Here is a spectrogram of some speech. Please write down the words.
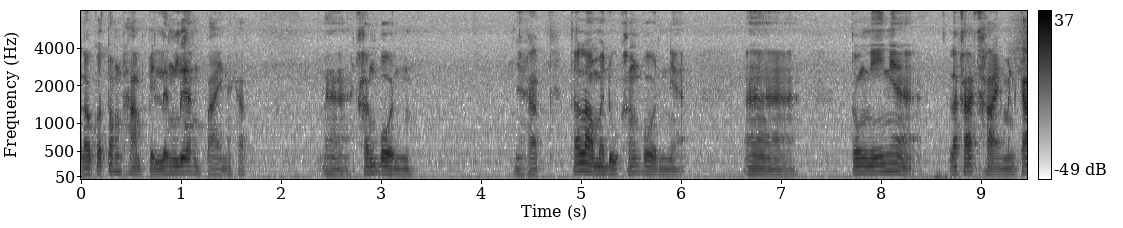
เราก็ต้องทำเป็นเรื่องๆไปนะครับ อ่า ข้างบน นะครับ ถ้าเรามาดูข้างบนเนี่ยตรงนี้เนี่ยราคาขายมัน 9,500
